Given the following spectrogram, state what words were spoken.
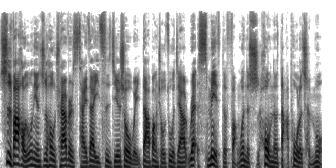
事发好多年之后，Travers 才在一次接受伟大棒球作家 Red Smith 的访问的时候呢，打破了沉默，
